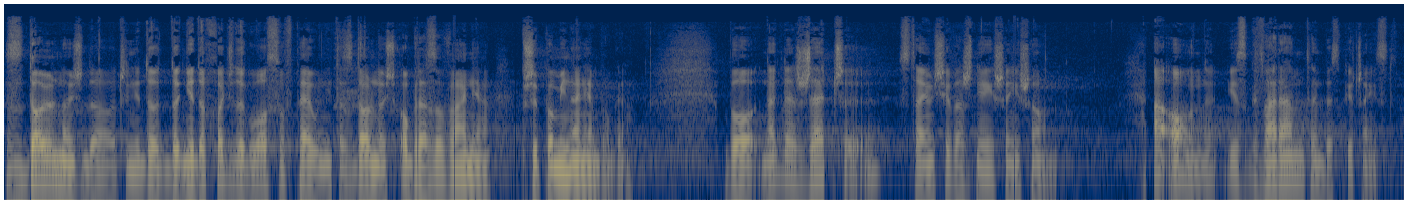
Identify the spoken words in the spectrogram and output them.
zdolność, do, czy nie, do, do, nie dochodzi do głosu w pełni, ta zdolność obrazowania, przypominania Boga. Bo nagle rzeczy stają się ważniejsze niż On, a On jest gwarantem bezpieczeństwa.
